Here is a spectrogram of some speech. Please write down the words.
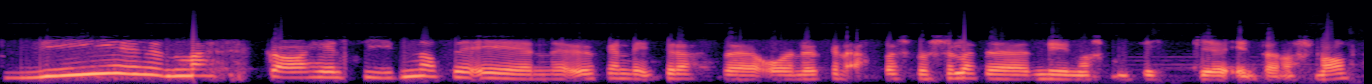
Vi merker hele tiden at det er en økende interesse og en økende etterspørsel etter ny norsk musikk internasjonalt.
